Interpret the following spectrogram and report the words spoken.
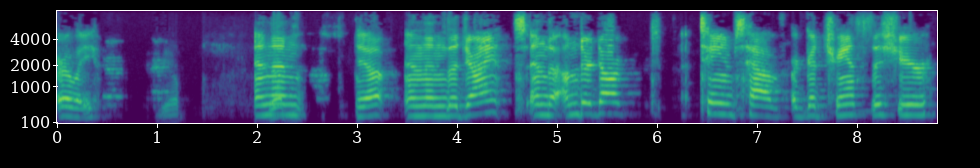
early. Yep. And Yep. then, yep. And then the Giants and the underdog teams have a good chance this year.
